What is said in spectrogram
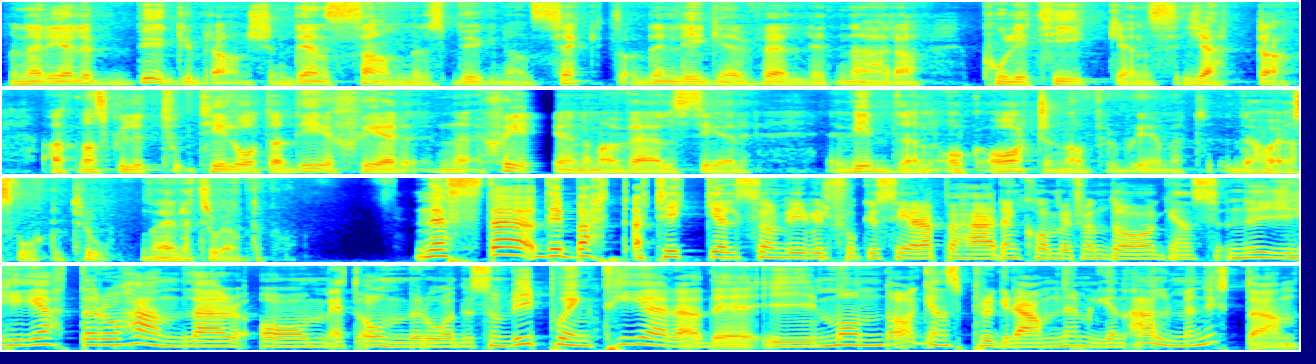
Men när det gäller byggbranschen, det är en samhällsbyggnadssektor. Den ligger väldigt nära politikens hjärta att man skulle tillåta det ske, ske när man väl ser vidden och arten av problemet, det har jag svårt att tro. Nej, det tror jag inte på. Nästa debattartikel som vi vill fokusera på här, den kommer från Dagens Nyheter och handlar om ett område som vi poängterade i måndagens program, nämligen allmännyttan.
